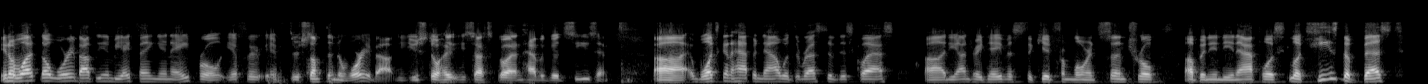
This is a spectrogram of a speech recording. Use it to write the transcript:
you know what? They'll worry about the NBA thing in April if if there's something to worry about. You still he still has to go out and have a good season. Uh, what's going to happen now with the rest of this class? Uh, DeAndre Davis, the kid from Lawrence Central up in Indianapolis. Look, he's the best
